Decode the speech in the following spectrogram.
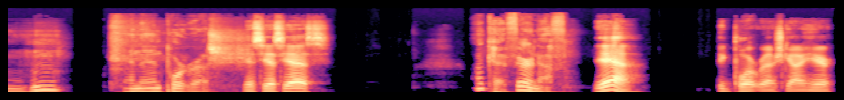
Mm-hmm. And then Portrush. Yes, yes, yes. Okay, fair enough. Yeah. Big Portrush guy here.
